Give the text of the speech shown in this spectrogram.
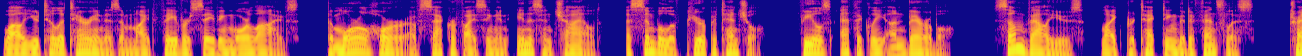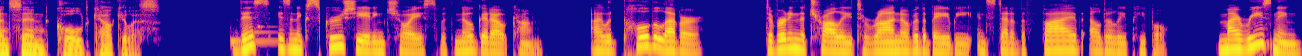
While utilitarianism might favor saving more lives, the moral horror of sacrificing an innocent child, a symbol of pure potential, feels ethically unbearable. Some values, like protecting the defenseless, transcend cold calculus. This is an excruciating choice with no good outcome. I would pull the lever, diverting the trolley to run over the baby instead of the five elderly people. My reasoning,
